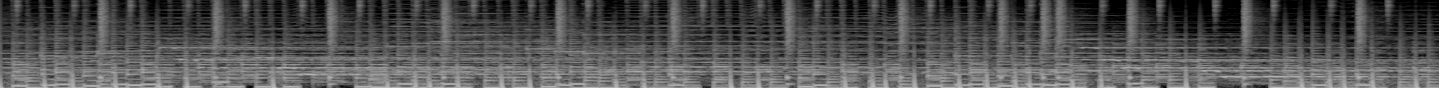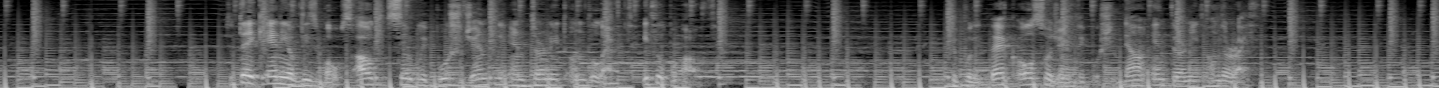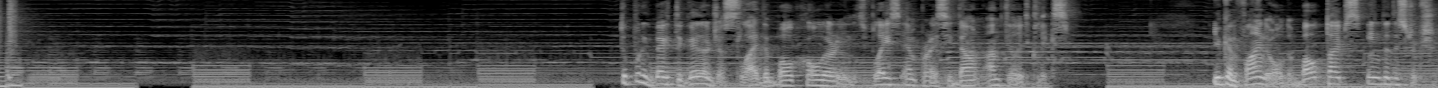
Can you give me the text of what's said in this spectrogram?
Take any of these bulbs out, simply push gently and turn it on the left, it will pop out. To put it back, also gently push it down and turn it on the right. To put it back together, just slide the bulb holder in its place and press it down until it clicks. You can find all the bulb types in the description.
